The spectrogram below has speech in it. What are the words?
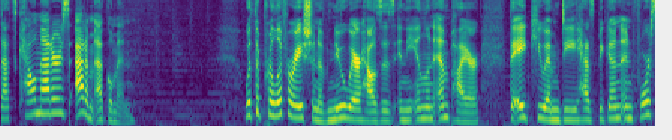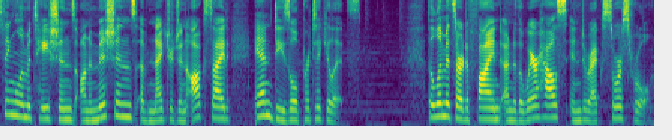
That's CalMatters' Adam Echelman. With the proliferation of new warehouses in the Inland Empire, the AQMD has begun enforcing limitations on emissions of nitrogen oxide and diesel particulates. The limits are defined under the Warehouse Indirect Source Rule.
